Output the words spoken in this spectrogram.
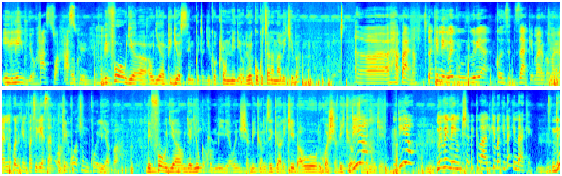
ilivyo haswa haswa Okay. Before hauja haujapigiwa simu kuhitajika Crown Media, uliwahi kukutana na Alikiba? Uh, hapana. Lakini niliwahi kuhudhuria concert zake mara kwa mara na nimekuwa nikimfuatilia sana. Okay, kuwa tu mkweli hapa. Before uja ujajiunga Crown Media, wewe ni shabiki wa mziki wa Alikiba au ulikuwa shabiki wa msanii mwingine? ndio. Mimi ni shabiki wa alikiba kindakindaki Ndio.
